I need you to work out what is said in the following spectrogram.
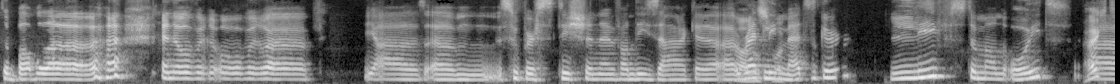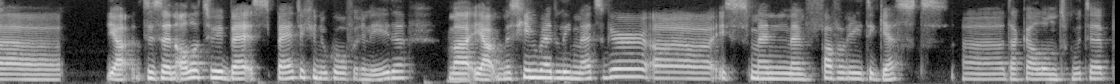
te babbelen. en over, over eh, ja, ehm, superstition en van die zaken. Eh, Ah, Radley wat- Metzger, liefste man ooit. Echt? Ja, ze zijn alle twee bij, spijtig genoeg overleden. Maar ja, misschien Radley Metzger is mijn, mijn favoriete guest dat ik al ontmoet heb.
